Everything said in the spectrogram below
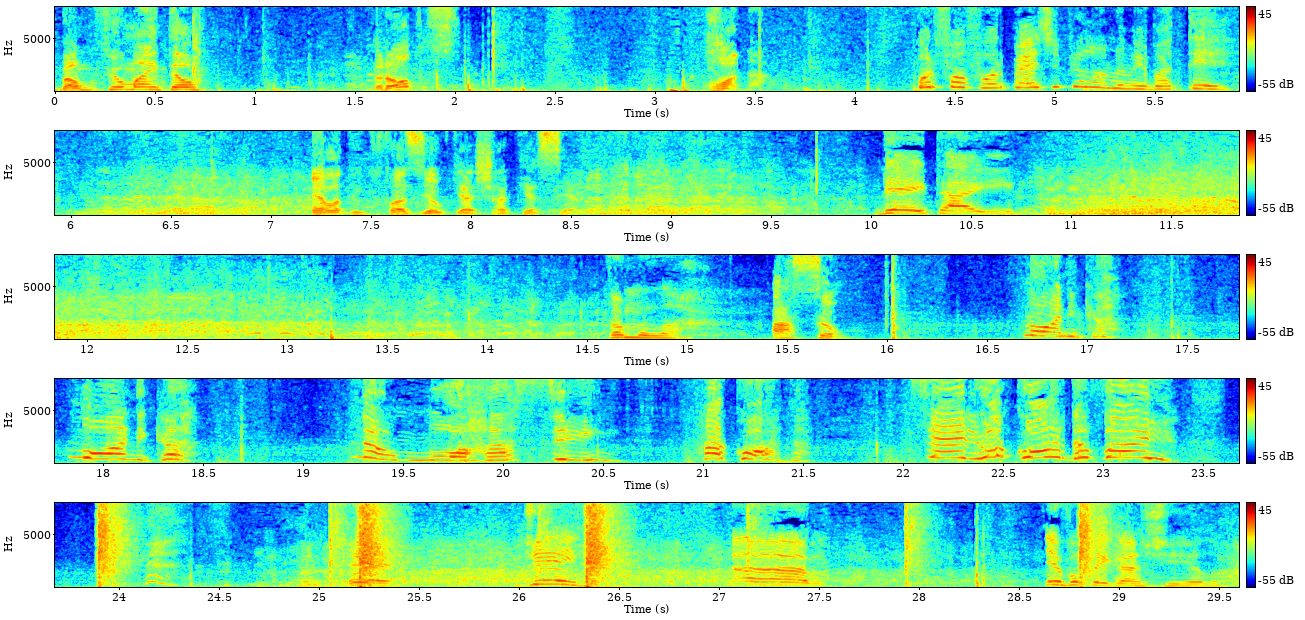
Vamos filmar então. Prontos? Roda. Por favor, pede pra ela não me bater. Ela tem que fazer o que achar que é certo. Deita aí. Vamos lá. Ação. Mônica! Mônica! Não morra assim! Acorda! Sério, acorda, vai! É. Jane! Eu vou pegar gelo.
